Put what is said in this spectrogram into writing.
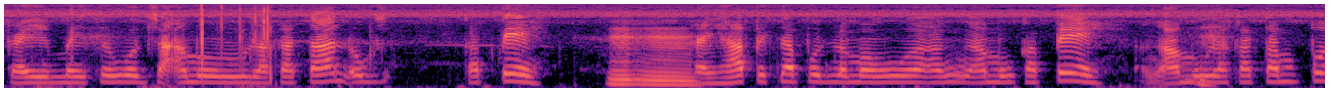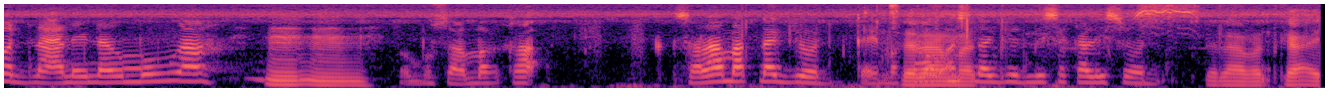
kay may tungod sa among lakatan og kape. Mm -hmm. Kay hapit na pod na ang among kape, ang among lakatan pod na anay nang munga. Mm -mm. Mabusa, maka, salamat na gyud kay makawas na gyud mi sa kalisod. Salamat ka.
